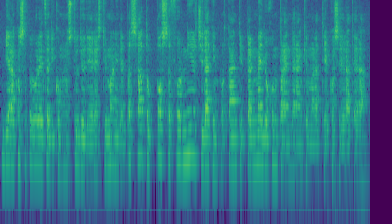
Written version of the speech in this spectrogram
vi è la consapevolezza di come uno studio dei resti umani del passato possa fornirci dati importanti per meglio comprendere anche malattie considerate rare.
